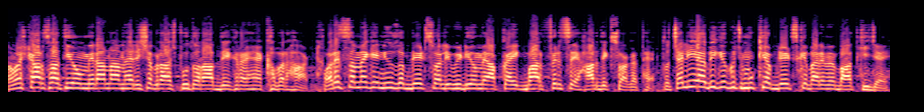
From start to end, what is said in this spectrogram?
नमस्कार साथियों, मेरा नाम है ऋषभ राजपूत और आप देख रहे हैं खबर हाट। और इस समय के न्यूज़ अपडेट्स वाली वीडियो में आपका एक बार फिर से हार्दिक स्वागत है। तो चलिए अभी के कुछ मुख्य अपडेट्स के बारे में बात की जाए।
